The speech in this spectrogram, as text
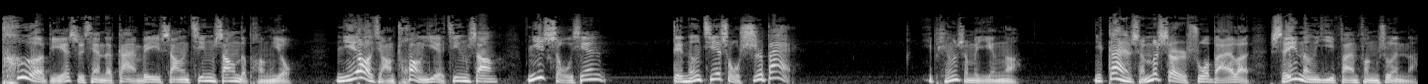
特别是现在干微商、经商的朋友，你要想创业经商，你首先得能接受失败。你凭什么赢啊？你干什么事儿？说白了，谁能一帆风顺呢？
